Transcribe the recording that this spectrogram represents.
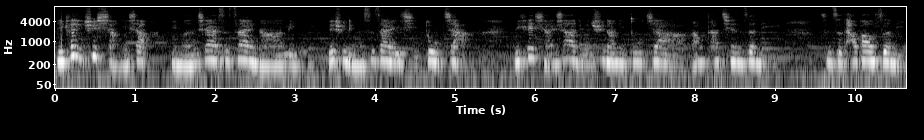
你可以去想一下，你们现在是在哪里？也许你们是在一起度假，你可以想一下你们去哪里度假，然后他牵着你，甚至他抱着你，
